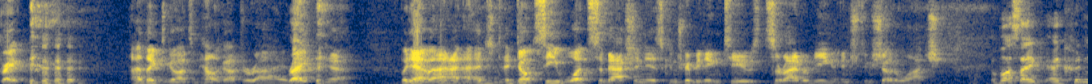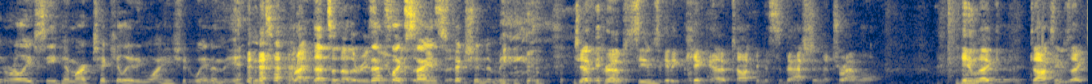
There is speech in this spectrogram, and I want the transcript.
great. I'd like to go on some helicopter rides. Right. Yeah. But yeah, I, I- I just I don't see what Sebastian is contributing to Survivor being an interesting show to watch. Plus, I, I couldn't really see him articulating why he should win in the end. right. That's another reason. That's like science fiction to me. Jeff Probst seems to get a kick out of talking to Sebastian at Tribal. He like talks to him. He's like,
